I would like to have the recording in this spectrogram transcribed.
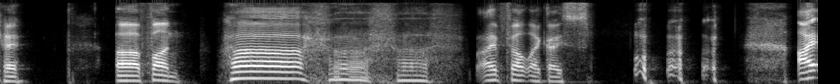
Okay. Uh, fun. Uh, uh, uh, I felt like I. s- I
